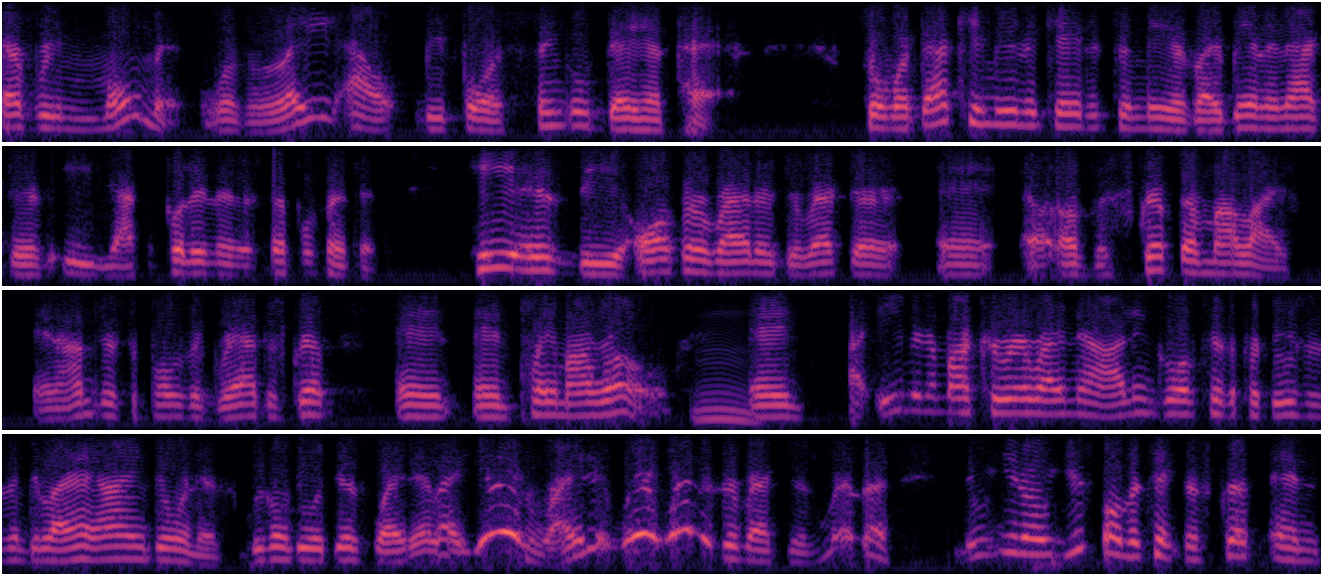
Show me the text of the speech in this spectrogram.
Every moment was laid out before a single day had passed. So what that communicated to me is like being an actor is easy. I can put it in a simple sentence. He is the author, writer, director and, of the script of my life, and I'm just supposed to grab the script and and play my role. Mm. And I, even in my career right now, I didn't go up to the producers and be like, "Hey, I ain't doing this. We're gonna do it this way." They're like, "You didn't write it. We're we're the directors. We're the you know you're supposed to take the script and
